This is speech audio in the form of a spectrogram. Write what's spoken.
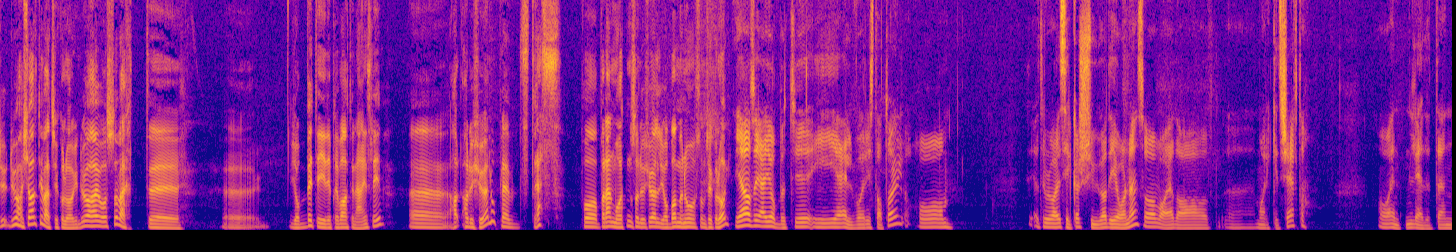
du, du har ikke alltid vært psykolog. Du har jo også vært øh, eh, jobbet i det private næringsliv. Eh, har, har du sjøl opplevd stress på, på den måten som du sjøl jobber med nå som psykolog? Ja, altså jeg jobbet i elleve år i Statoil, og jeg tror det var i ca. sju av de årene så var jeg da eh, markedssjef. da. Og enten ledet en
